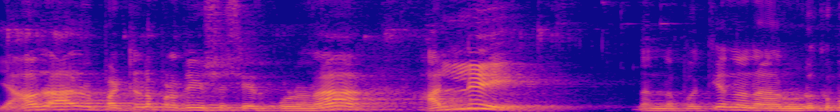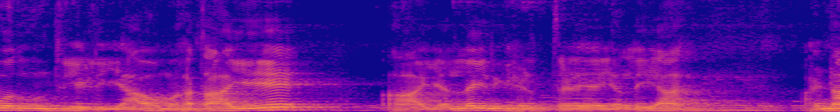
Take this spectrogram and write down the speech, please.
ಯಾವುದಾದ್ರೂ ಪಟ್ಟಣ ಪ್ರದೇಶ ಸೇರಿಕೊಳ್ಳೋಣ. ಅಲ್ಲಿ ನನ್ನ ಪತಿಯನ್ನು ನಾನು ಹುಡುಕಬಹುದು ಅಂತ ಹೇಳಿ ಯಾವ ಮಹತಾಯೇ, ಆ ಎಲ್ಲಯ್ಯನಿಗೆ ಹೇಳ್ತಾಳೆ, ಎಲ್ಲಯ್ಯ. ಅಣ್ಣ.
